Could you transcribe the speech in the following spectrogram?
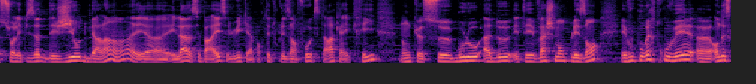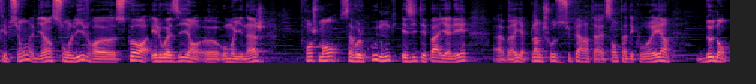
sur l'épisode des JO de Berlin, hein, et, là c'est pareil, c'est lui qui a apporté toutes les infos, etc., qui a écrit. Donc ce boulot à deux était vachement plaisant, et vous pourrez retrouver en description eh bien, son livre Sport et loisirs au Moyen-Âge. Franchement, ça vaut le coup, donc n'hésitez pas à y aller. il y a plein de choses super intéressantes à découvrir dedans.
